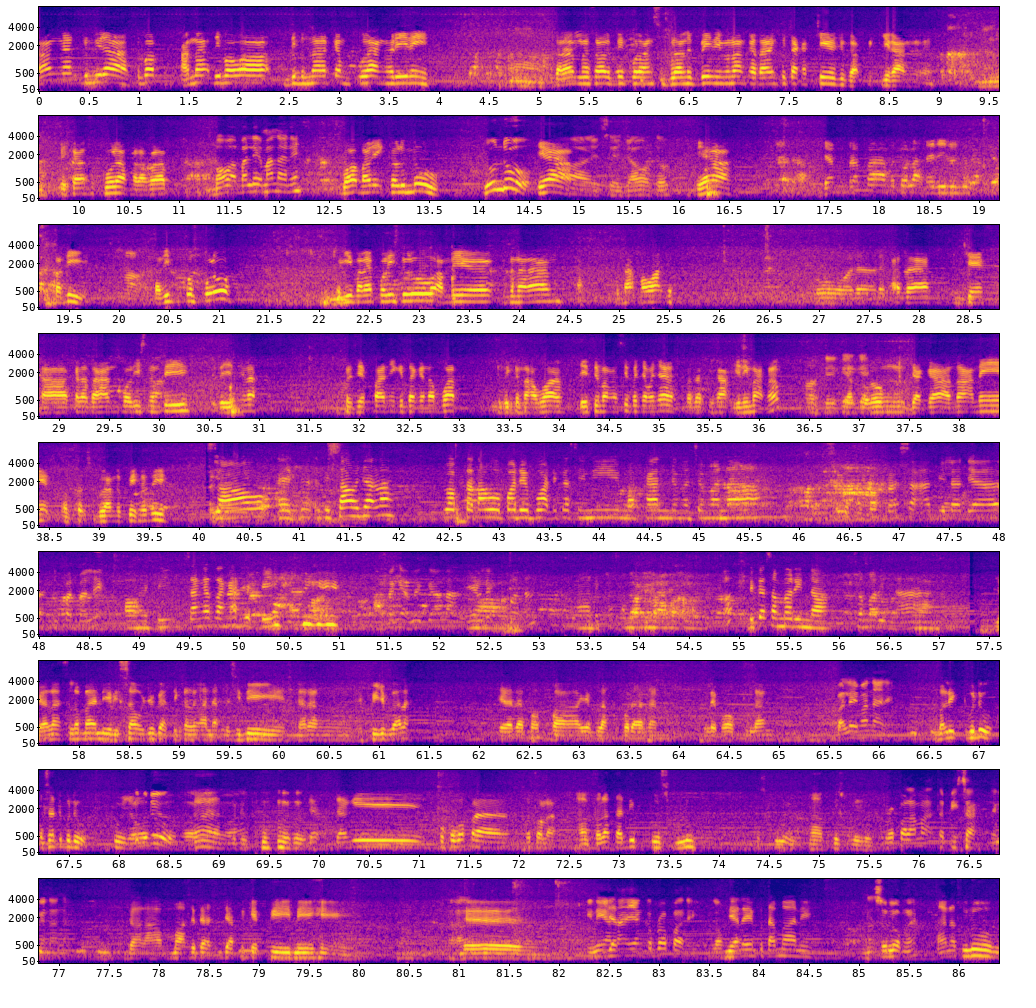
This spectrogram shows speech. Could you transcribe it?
sangat gembira sebab anak dibawa dibenarkan pulang hari ini. Ha, Dalam masa lebih kurang sebulan lebih ni memang kadang kita kecil juga pikiran ni. yalah. Pikiran sekolah kalau kalau Bawa balik mana ni? bawa balik ke Lundu. Lundu. Ya, Ai, saya jauh tu. ya. Jam berapa bertolak dari Lundu? Tadi, Ha. tadi pukul 10. Pergi balai polis dulu ambil kebenaran. Nak bawa ke Oh, ada ada ada case uh, kena tahan polis nanti. Jadi inilah persiapan yang kita kena buat. Jadi kena awal. Jadi terima kasih banyak-banyak kepada pihak Unimas ha? Okey, okey, yang okey. tolong jaga anak ni untuk sebulan lebih tadi. Risau, eh risau je lah. Sebab tak tahu apa dia buat dekat sini, makan dia macam mana. So, apa perasaan bila dia dapat balik? Oh, happy. Sangat-sangat happy. Sangat lega lah. Ya. Balik ke mana? Ah, dekat Samarinda. Samarinda. Yalah selama ni risau juga tinggal anak di sini. Sekarang happy juga lah. Tidak ada apa-apa yang berlaku pada anak. Boleh bawa pulang. Balik mana ni? Balik ke Beduk, pasal tu Beduk. Oh, Lundu. Oh, Ha, Beduk. Ja- Dari pukul berapa bertolak? Ha, tolak tadi pukul 10. Pukul 10. Ha, pukul 10. Berapa lama terpisah dengan anak? Dah lama sejak sejak PKP ni. Ha. Eh, Ini Ya. anak yang keberapa ni? Long- ni anak yang pertama ni. Anak sulung eh? Anak sulung.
